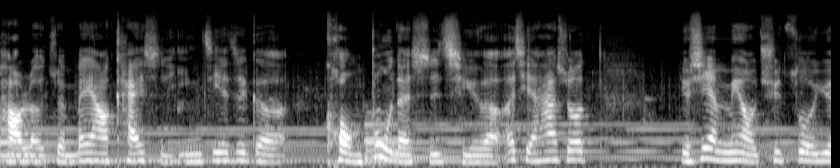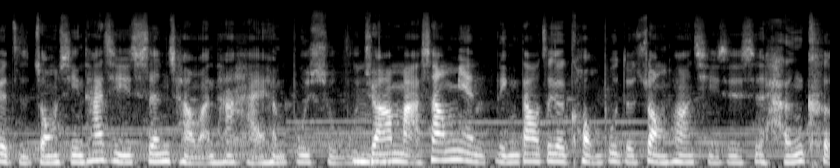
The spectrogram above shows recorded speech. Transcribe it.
好了，准备要开始迎接这个恐怖的时期了。而且他说。有些人没有去坐月子中心，他其实生产完他还很不舒服，就要马上面临到这个恐怖的状况，其实是很可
